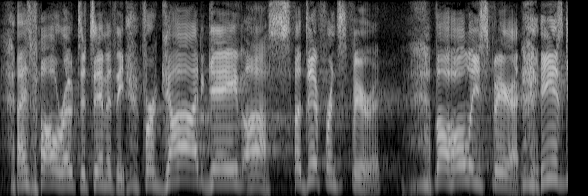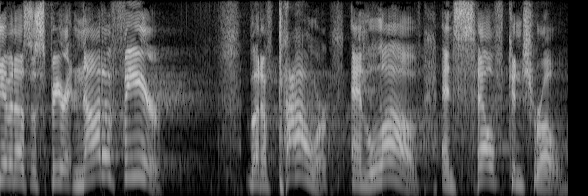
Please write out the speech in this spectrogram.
As Paul wrote to Timothy, for God gave us a different spirit, the Holy Spirit. He has given us a spirit not of fear, but of power and love and self control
